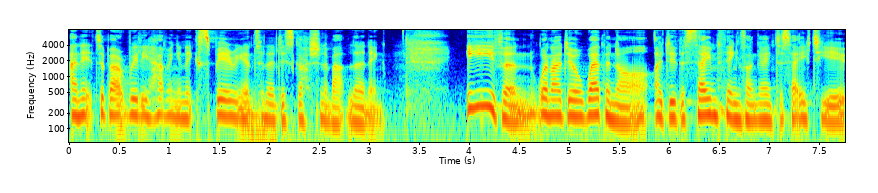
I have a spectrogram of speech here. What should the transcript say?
and it's about really having an experience and a discussion about learning. Even when I do a webinar, I do the same things I'm going to say to you,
